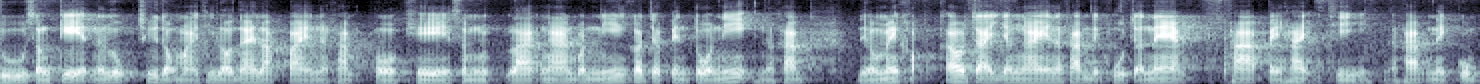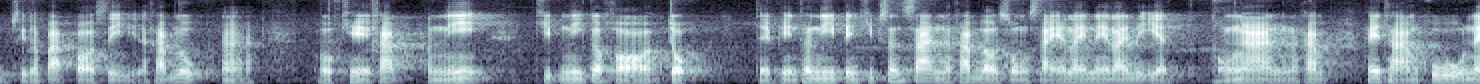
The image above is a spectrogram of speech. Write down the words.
ดูสังเกตนะลูกชื่อดอกไม้ที่เราได้รับไปนะครับ โอเคสำหรับงานวันนี้ก็จะเป็นตัวนี้นะครับ เดี๋ยวไม่เข้าใจยังไงนะครับ เดี๋ยวครูจะแนบภาพไปให้อีกทีนะครับ ในกลุ่มศิลปะป .4 นะครับ ลูกอ่าโอเคครับ วันนี้คลิปนี้ก็ขอจบ แต่เพียงเท่านี้เป็นคลิปสั้นๆนะครับ เราสงสัยอะไรในรายละเอียดของงานนะครับ ให้ถามครูใน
